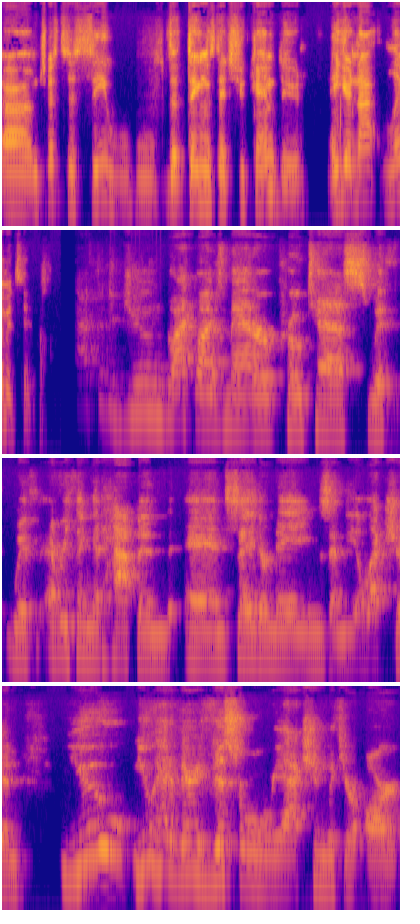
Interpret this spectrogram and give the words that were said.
um, just to see the things that you can do, and you're not limited. The June Black Lives Matter protests with with everything that happened and say their names and the election, you you had a very visceral reaction with your art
